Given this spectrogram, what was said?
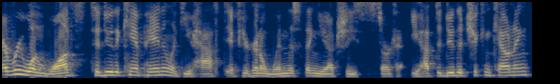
everyone wants to do the campaigning. Like, you have to, if you're going to win this thing, you actually start you have to do the chicken counting.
